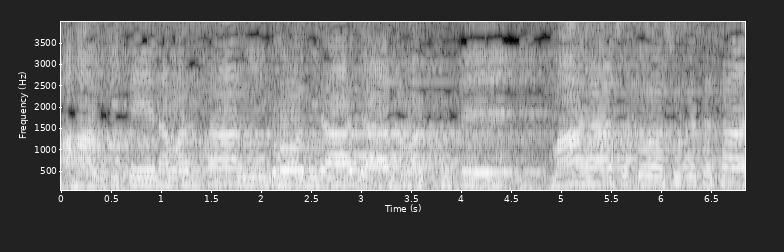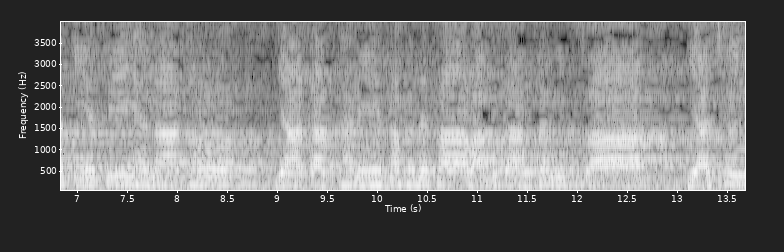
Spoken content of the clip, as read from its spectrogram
අහං පිතේ නමස්සාමි භෝධි රාජා නමස්සුතේ මායාසුතෝ සුගත සාකියසේහනාථෝ යාතක්ඛනේ සපදසා වබ්බංකමිස්වා යස්මින්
